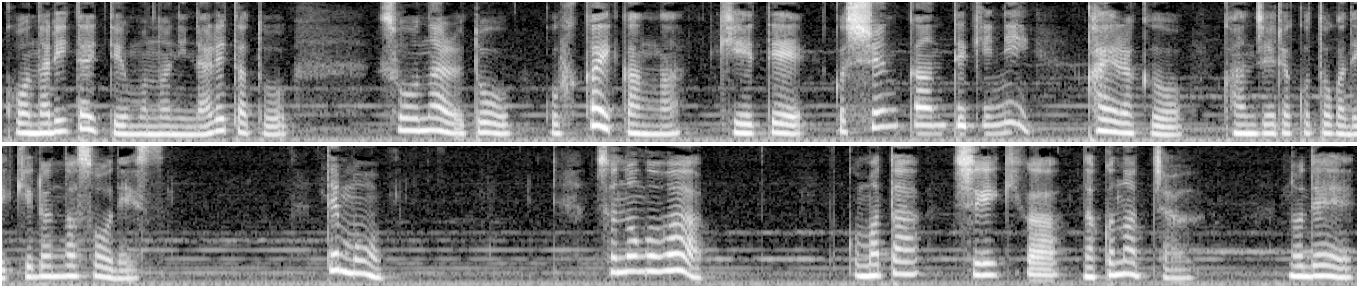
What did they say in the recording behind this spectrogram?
こうなりたいっていうものになれたとそうなるとこう不快感が消えてこう瞬間的に快楽を感じることができるんだそうです。でもその後はこうまた刺激がなくなっちゃうので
